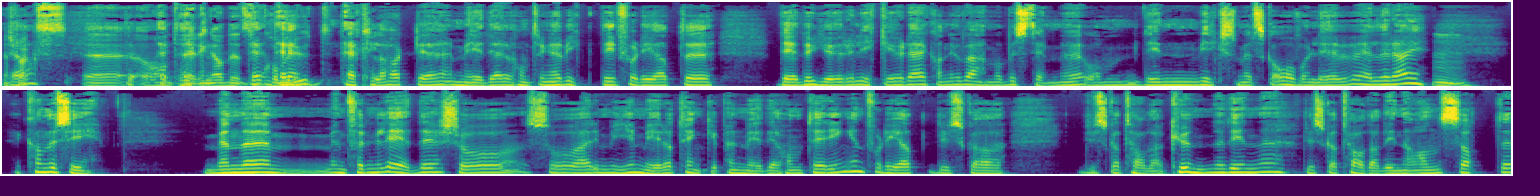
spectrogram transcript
en Ja. slags eh, håndtering av det som det, kommer ut? Det er klart det, mediehåndtering er viktig, fordi at eh, det du gjør eller ikke gjør der, kan jo være med å bestemme om din virksomhet skal overleve eller ei, Mm. kan du si. Men, eh, men for en leder så, så er det mye mer å tenke på enn mediehåndteringen, fordi at du skal, du skal ta deg av kundene dine, du skal ta deg av dine ansatte,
